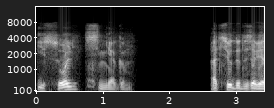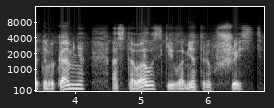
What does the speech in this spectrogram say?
и соль снегом. Отсюда до заветного камня оставалось километров шесть.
